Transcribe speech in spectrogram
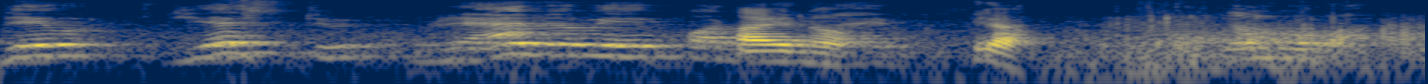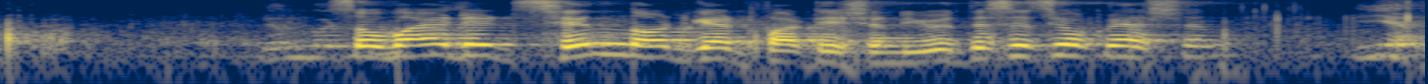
they just ran away for I know. life, Yeah. number one. Number So two, why did Sindh not get partitioned? You, this is your question? Yeah,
